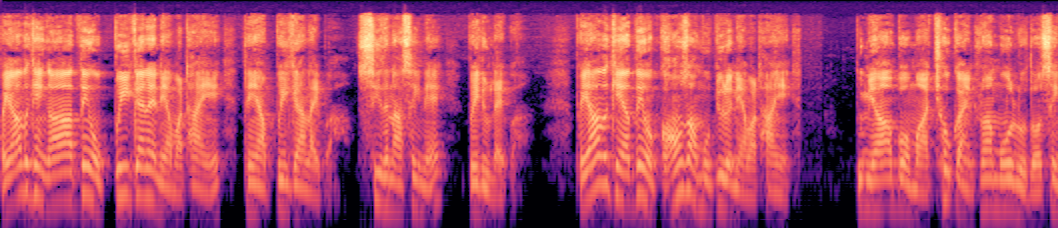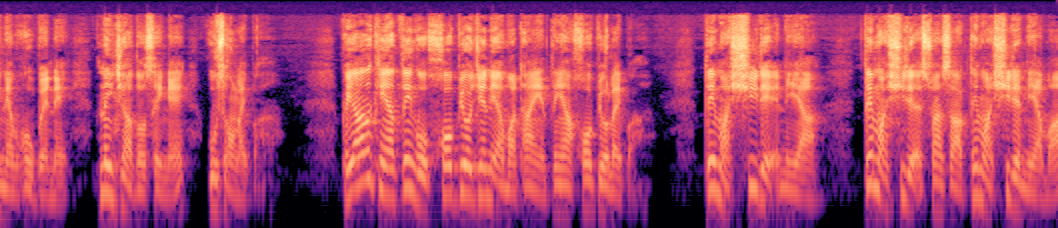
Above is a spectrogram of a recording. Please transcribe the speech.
ဘုရားသခင်ကအသင်းကိုပေးကမ်းတဲ့နေရာမှာထားရင်သင်ကပေးကမ်းလိုက်ပါ။စေတနာစိတ်နဲ့ပေးလူလိုက်ပါ။ဘုရားသခင်အသင်းကိုခေါင်းဆောင်မှုပြုတဲ့နေရာမှာထားရင်သူများအပေါ်မှာချုပ်ကင်လွှမ်းမိုးလိုသောစိတ်နဲ့မဟုတ်ဘဲနဲ့နှိမ်ချသောစိတ်နဲ့ဥဆောင်လိုက်ပါ။ဘုရားသခင်အသင်းကိုဟောပြောခြင်းနေရာမှာထားရင်သင်ဟာဟောပြောလိုက်ပါ။သင်မှာရှိတဲ့အနေရာသင်မှာရှိတဲ့အစွမ်းစားသင်မှာရှိတဲ့နေရာမှာ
